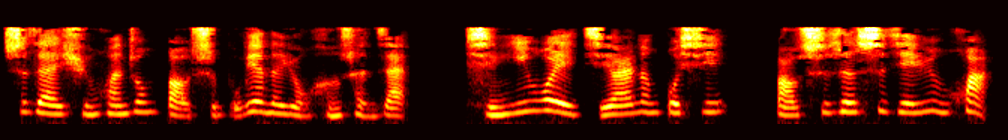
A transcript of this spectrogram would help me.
是在循环中保持不变的永恒存在。行因为极而能不息，保持着世界运化。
